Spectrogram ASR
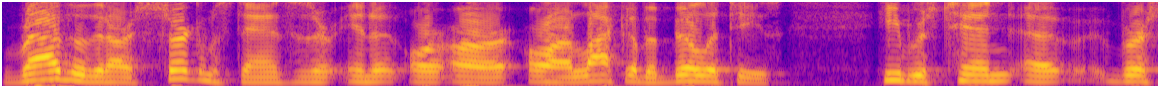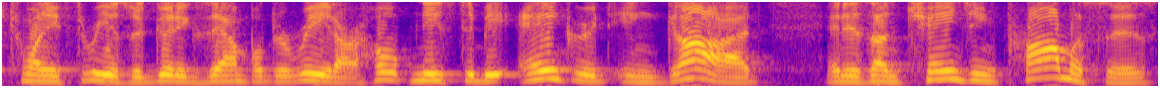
rather than our circumstances or, in or, or, or our lack of abilities. Hebrews 10, uh, verse 23 is a good example to read. Our hope needs to be anchored in God and His unchanging promises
